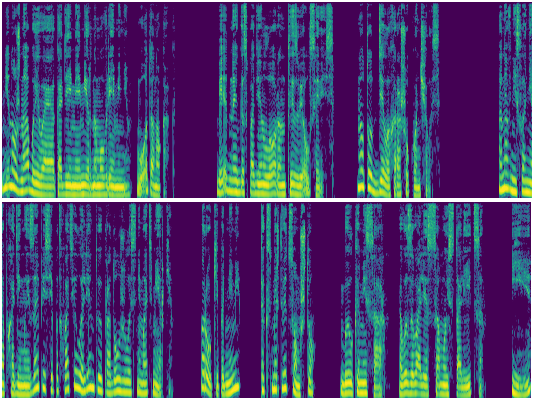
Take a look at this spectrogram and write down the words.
Не нужна боевая академия мирному времени, вот оно как. Бедный господин Лорент извелся весь. Но тут дело хорошо кончилось. Она внесла необходимые записи, подхватила ленту и продолжила снимать мерки. «Руки подними. Так с мертвецом что?» «Был комиссар. Вызывали с самой столицы». «И?»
